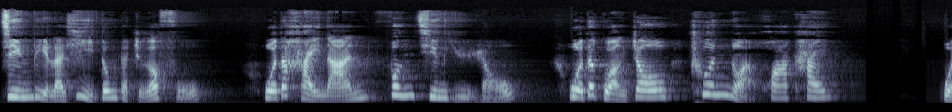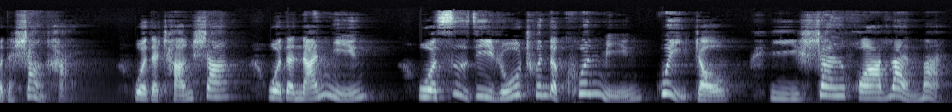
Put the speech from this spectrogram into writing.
经历了一冬的蛰伏，我的海南风轻雨柔，我的广州春暖花开，我的上海，我的长沙，我的南宁。我四季如春的昆明、贵州已山花烂漫。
